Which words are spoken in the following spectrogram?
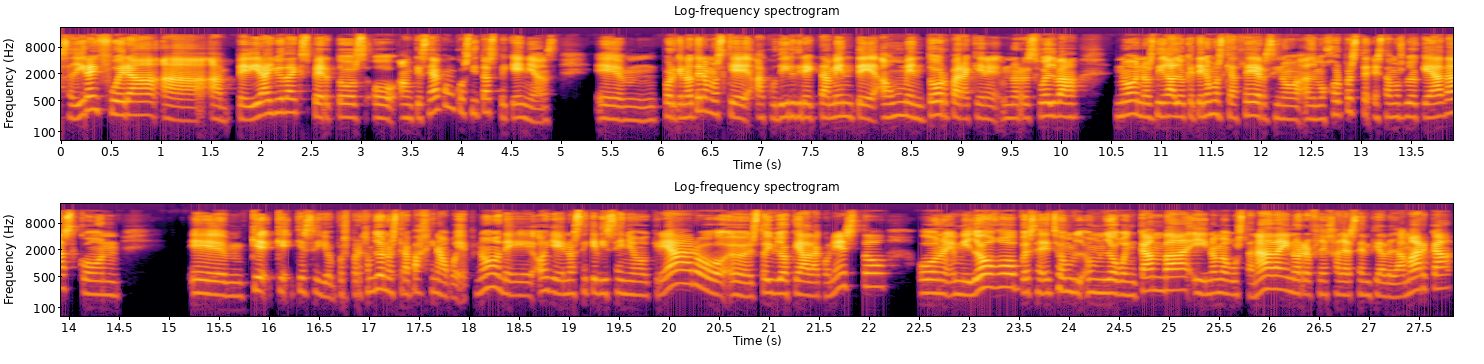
salir ahí fuera, a, pedir ayuda a expertos, o aunque sea con cositas pequeñas, em, porque no tenemos que acudir directamente a un mentor para que nos resuelva, no nos diga lo que tenemos que hacer, sino a lo mejor pues estamos bloqueadas con Em, ¿qué, sé yo? Pues por ejemplo nuestra página web, ¿no? De, oye, no sé qué diseño crear o estoy bloqueada con esto o en mi logo, pues he hecho un, logo en Canva y no me gusta nada y no refleja la esencia de la marca.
